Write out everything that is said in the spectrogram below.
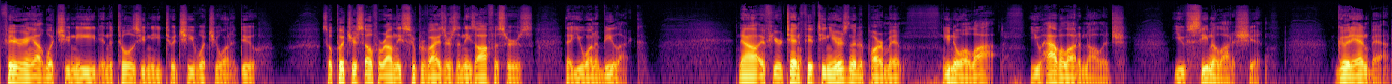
figuring out what you need and the tools you need to achieve what you want to do. So put yourself around these supervisors and these officers that you want to be like. Now, if you're 10, 15 years in the department, you know a lot. You have a lot of knowledge. You've seen a lot of shit, good and bad.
